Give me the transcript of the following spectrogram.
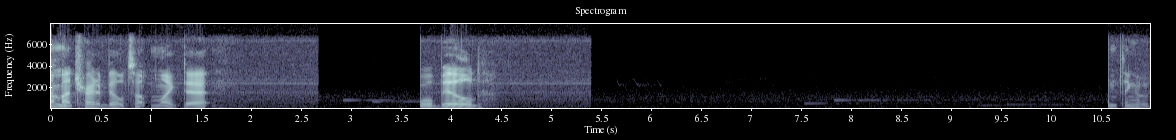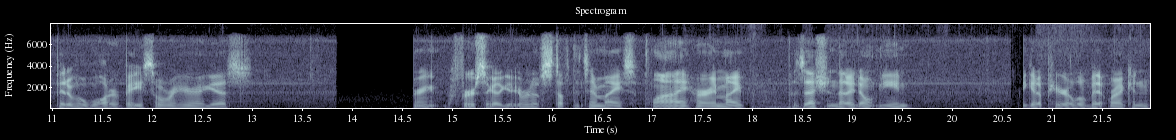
I'm gonna try to build something like that. We'll build something of a bit of a water base over here, I guess. Alright, first I gotta get rid of stuff that's in my supply, or in my possession that I don't need. Let get up here a little bit where I can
